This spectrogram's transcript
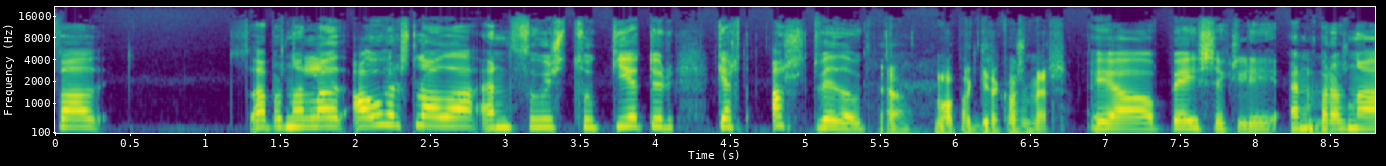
það það er bara svona lagð áherslu á það en þú veist, þú getur gert allt við þá Já, það var bara að gera hvað sem er. Já, basically, en Mhm. bara svona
